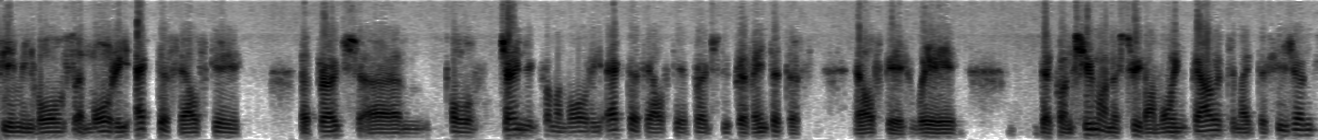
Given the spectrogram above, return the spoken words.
theme involves a more reactive healthcare approach um, changing from a more reactive healthcare approach to preventative healthcare, where the consumer on the street are more empowered to make decisions,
